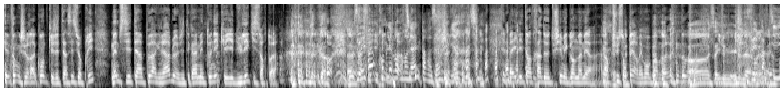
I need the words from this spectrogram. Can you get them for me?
Et donc, je raconte que j'étais assez surpris. Même si c'était un peu agréable, j'étais quand même étonné qu'il y ait du lait qui sorte. Voilà. D'accord. Donc, Vous n'avez pas un problème hormonal par hasard, Julien bah, Il était en train de toucher mes glands de ma mère. Alors que je suis son père, mais bon. bah, donc, Oh, ça y est. C'est parti.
